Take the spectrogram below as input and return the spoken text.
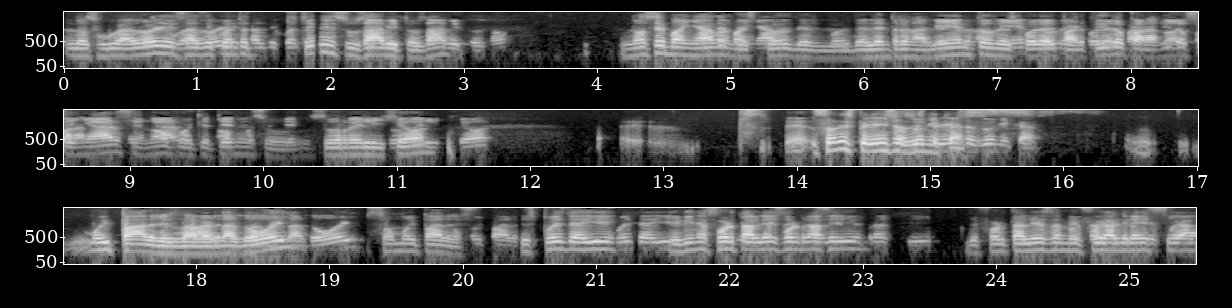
los jugadores, haz de cuenta, tienen sus hábitos, ¿no? No se bañaban después del, entrenamiento, después del partido, para no enseñarse, ¿no? Porque tienen su, su religión. Eh, son experiencias únicas muy padres, la verdad. Hoy son muy padres. Después de ahí me vine a Fortaleza, en Brasil. De Fortaleza me fui a Grecia,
